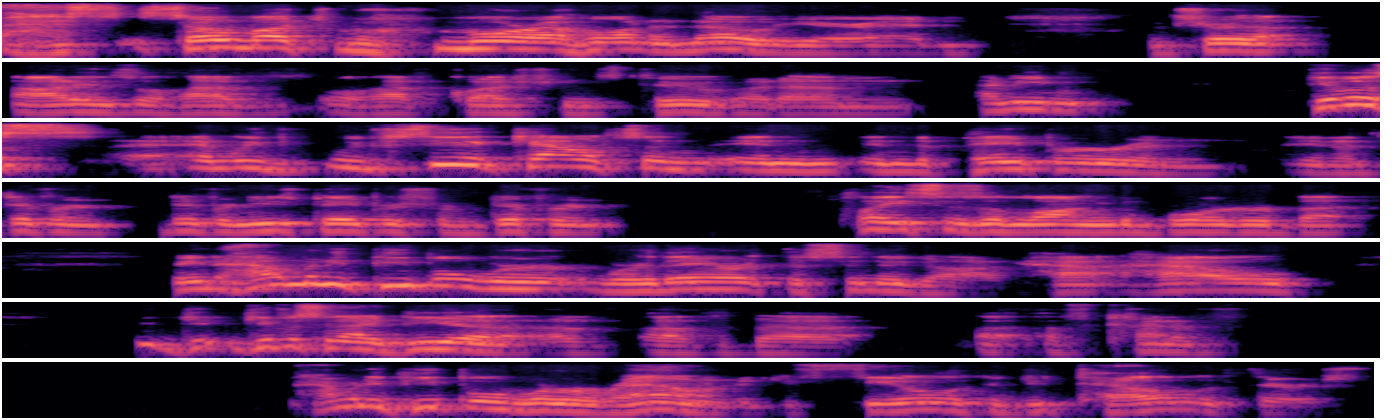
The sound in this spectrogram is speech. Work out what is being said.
so much more I want to know here, and I'm sure the audience will have will have questions too. But um, I mean, give us, and we've we've seen accounts in in in the paper and you know different different newspapers from different places along the border. But I mean, how many people were were there at the synagogue? How how give us an idea of, of the of kind of how many people were around did you feel could you tell that there's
